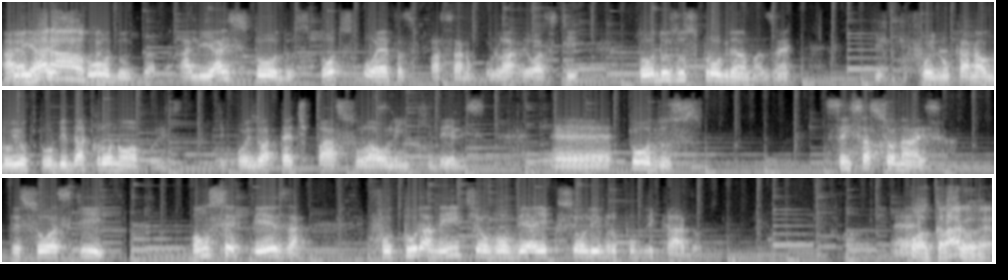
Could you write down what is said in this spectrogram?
Aliás, é moral, todos, cara. aliás, todos, todos os poetas que passaram por lá, eu assisti todos os programas, né? Que, que foi no canal do YouTube da Cronópolis. Depois eu até te passo lá o link deles é, todos sensacionais, pessoas que com certeza futuramente eu vou ver aí com o seu livro publicado. É. Pô, claro, é,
